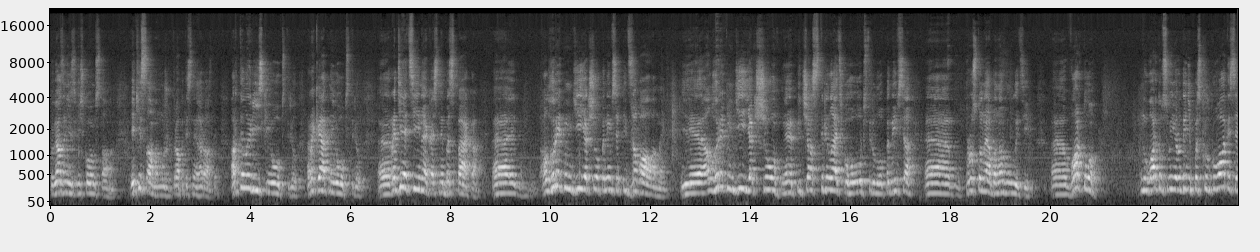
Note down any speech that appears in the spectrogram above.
пов'язані з військовим станом. Які саме можуть трапитись негаразди? Артилерійський обстріл, ракетний обстріл, е, радіаційна якась небезпека, е, алгоритм дій, якщо опинився під завалами, е, алгоритм дій, якщо е, під час стрілецького обстрілу опинився е, просто неба на вулиці. Е, Варто ну, варто в своїй родині поспілкуватися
